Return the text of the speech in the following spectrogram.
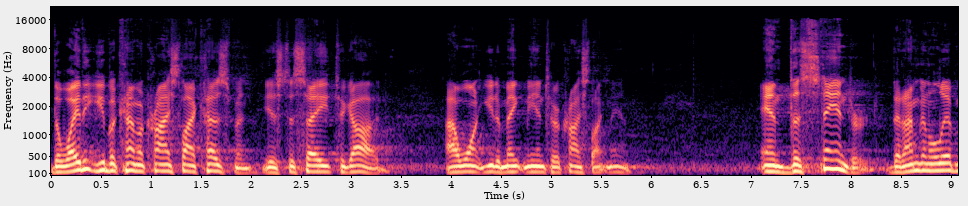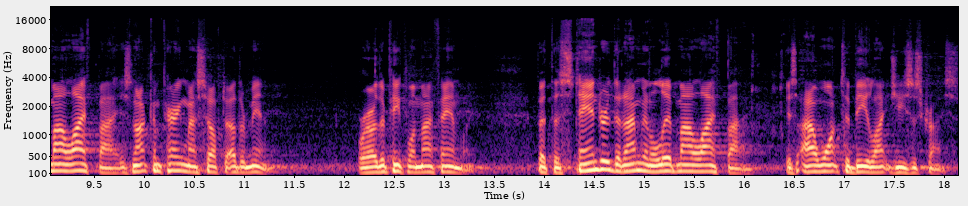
The way that you become a Christ like husband is to say to God, I want you to make me into a Christ like man. And the standard that I'm going to live my life by is not comparing myself to other men or other people in my family, but the standard that I'm going to live my life by is I want to be like Jesus Christ.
